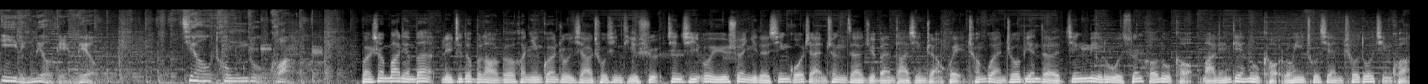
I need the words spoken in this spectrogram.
一零六点六，交通路况。晚上八点半，理智的不老哥和您关注一下出行提示。近期位于顺义的新国展正在举办大型展会，场馆周边的精密路、孙河路口、马连店路口容易出现车多情况。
